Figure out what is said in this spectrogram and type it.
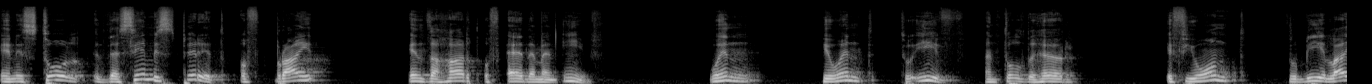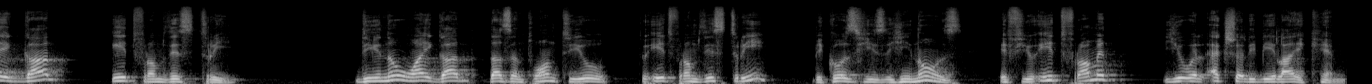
install the same spirit of pride in the heart of Adam and Eve. When he went to Eve and told her, If you want to be like God, eat from this tree. Do you know why God doesn't want you to eat from this tree? Because he's, he knows if you eat from it, you will actually be like him.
